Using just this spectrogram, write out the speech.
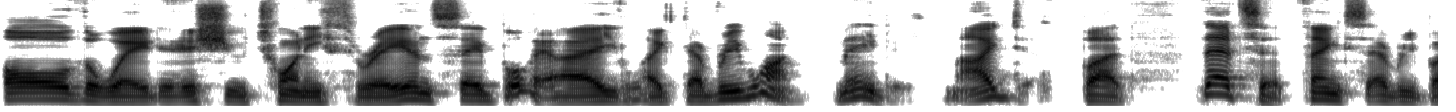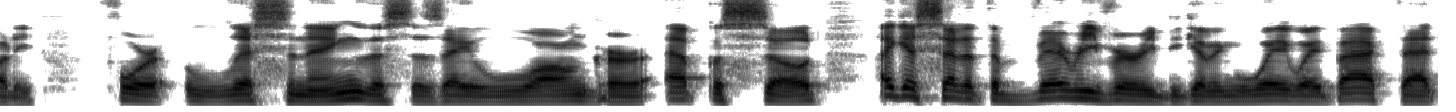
all the way to issue 23 and say, boy, I liked every one. Maybe I did. But that's it. Thanks, everybody, for listening. This is a longer episode. Like I said at the very, very beginning, way, way back, that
